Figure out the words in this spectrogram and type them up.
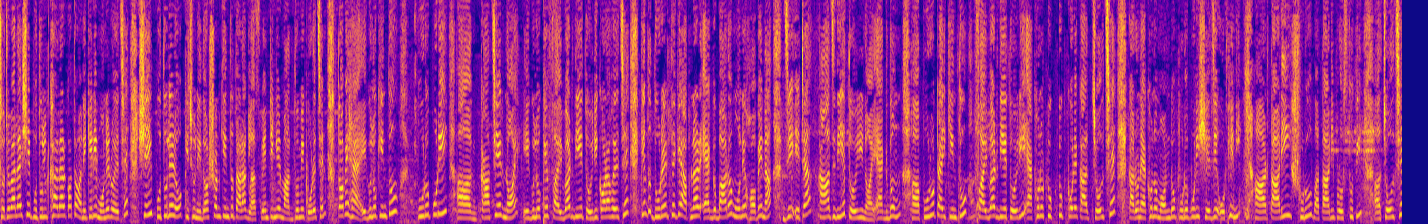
ছোটবেলায় সেই পুতুল খেলার কথা অনেকেরই মনে রয়েছে। সেই পুতুলেরও কিছু নিদর্শন কিন্তু তারা গ্লাস পেন্টিংয়ের মাধ্যমে করেছেন। তবে হ্যাঁ এগুলো কিন্তু পুরোপুরি কাঁচের নয়, এগুলোকে ফাইবার দিয়ে তৈরি করা হয়েছে। কিন্তু দূরের থেকে আপনার একবারও মনে হবে না যে এটা কাঁচ দিয়ে তৈরি নয়। একদম পুরোটাই কিন্তু ফাইবার দিয়ে তৈরি। এখনও টুকটুক করে কাজ চলছে, কারণ এখনও মণ্ডপ পুরোপুরি সেজে ওঠেনি। আর তারই শুরু বা তারই প্রস্তুতি চলছে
